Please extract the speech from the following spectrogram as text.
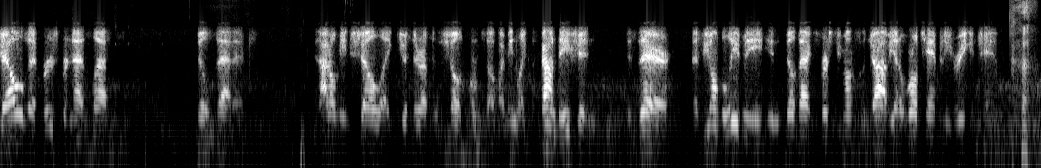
shell that Bruce Burnett left Bill Zadick, and I don't mean shell like USA Wrestling shell for himself. I mean like the foundation is there. And if you don't believe me, in Bill Zadick's first few months on the job, he had a world champion, he's Regan champ.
